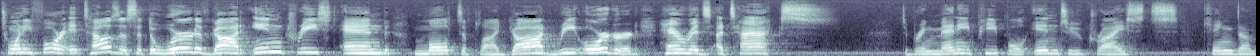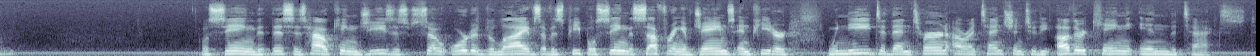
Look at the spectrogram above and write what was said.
24, it tells us that the word of God increased and multiplied. God reordered Herod's attacks to bring many people into Christ's kingdom. Well, seeing that this is how King Jesus so ordered the lives of his people, seeing the suffering of James and Peter, we need to then turn our attention to the other king in the text.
